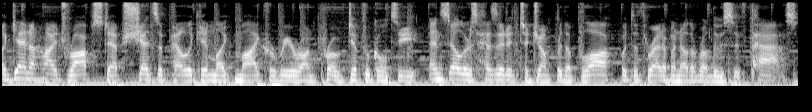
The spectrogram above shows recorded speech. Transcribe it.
Again, a high drop step sheds a Pelican like my career on pro difficulty, and Zeller's hesitant to jump for the block with the threat of another elusive pass.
